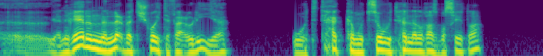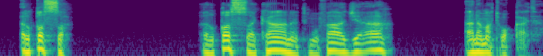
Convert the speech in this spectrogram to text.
آه، يعني غير إن اللعبة شوي تفاعلية وتتحكم وتسوي تحل ألغاز بسيطة القصة. القصة كانت مفاجأة أنا ما توقعتها.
